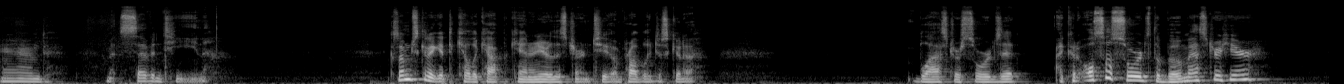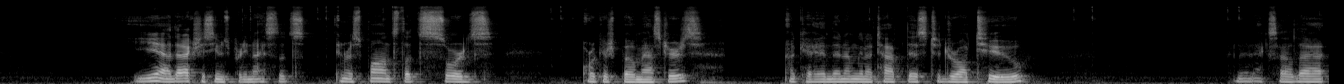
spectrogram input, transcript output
And I'm at 17. Because I'm just going to get to kill the Kappa Cannoneer this turn too. I'm probably just going to blast or swords it. I could also swords the Bowmaster here. Yeah, that actually seems pretty nice. Let's, in response, let's swords Orcish Bowmasters. Okay, and then I'm going to tap this to draw two. And then exile that.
